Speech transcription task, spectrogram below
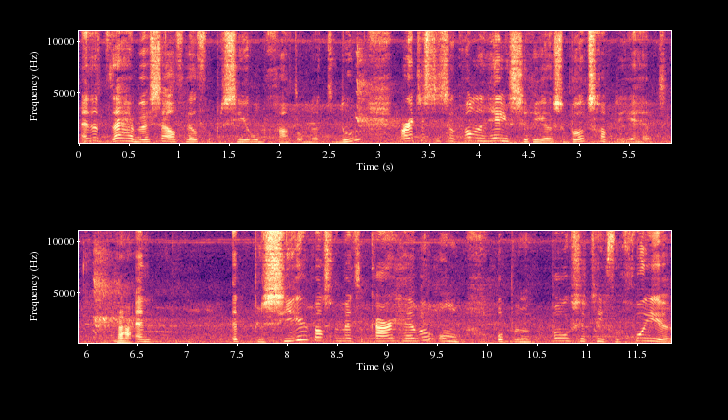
En dat, daar hebben we zelf heel veel plezier om gehad om dat te doen. Maar het is dus ook wel een hele serieuze boodschap die je hebt. Ja. En het plezier wat we met elkaar hebben om op een positieve, goede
